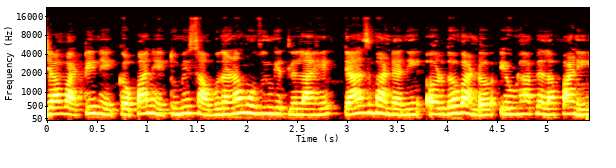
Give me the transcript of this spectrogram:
ज्या वाटीने कपाने तुम्ही साबुदाणा मोजून घेतलेला आहे त्याच भांड्याने अर्ध भांड एवढं आपल्याला पाणी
